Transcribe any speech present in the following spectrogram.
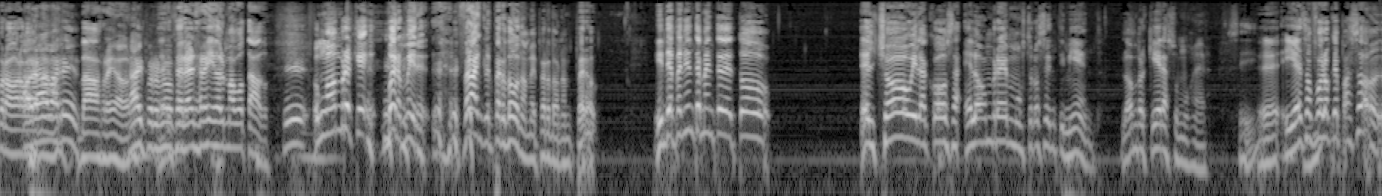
pero ahora, va a va ganar. a barrer. Va a barrer ahora. Ay, pero no. Será el regidor más votado. Un hombre que, bueno, mire, Franklin, perdóname, perdóname, pero independientemente de todo, el show y la cosa, el hombre mostró sentimiento. El hombre quiere a su mujer. Sí. Eh, y eso fue lo que pasó.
